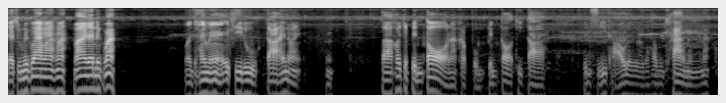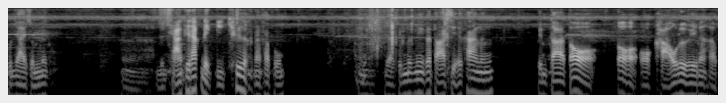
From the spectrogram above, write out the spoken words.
ยายสมนึกมา มามามายายนึกมาว่าจะให้แม่เอฟซีดูตาให้หน่อย ตาเขาจะเป็นต้อนะครับ ผมเป็นต้อที่ตา เป็นสีขาวเลยนะครับเป็นข้างหนึ่งนะคุณยายสมนึกเป็นช้างที่รักเด็กอีกเชือกนะครับ ผมอืมยายสมนึกนี่ก็ตาเสียข้างหนึ่งเป็นตาต้อต้อออกขาวเลยนะครับ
